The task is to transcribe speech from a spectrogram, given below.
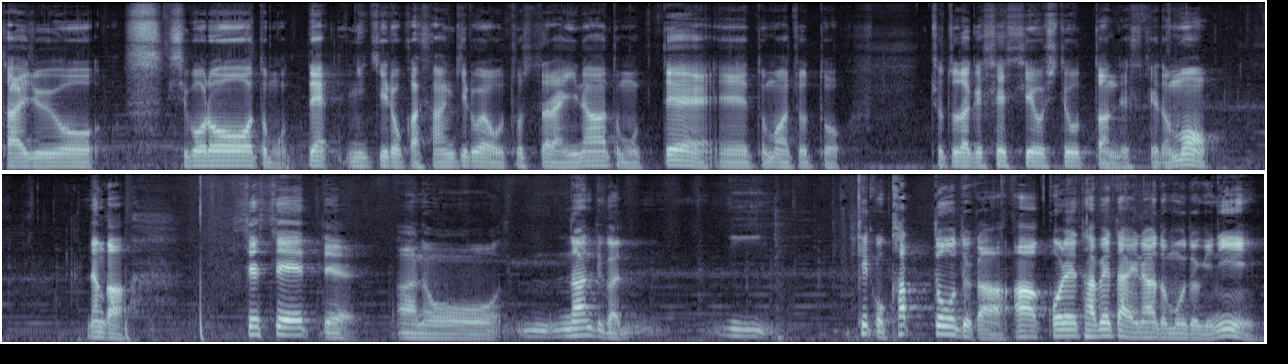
体重を絞ろうと思って2キロか3キロぐらい落としたらいいなと思ってえっ、ー、とまあちょっとちょっとだけ節制をしておったんですけどもなんか節制ってあのー、ていうか結構葛藤というかあこれ食べたいなと思う時に、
